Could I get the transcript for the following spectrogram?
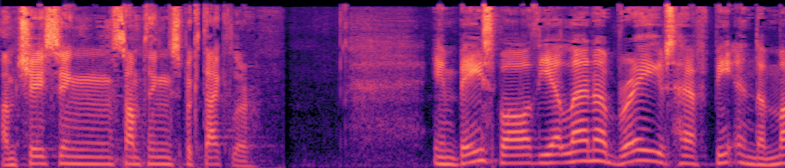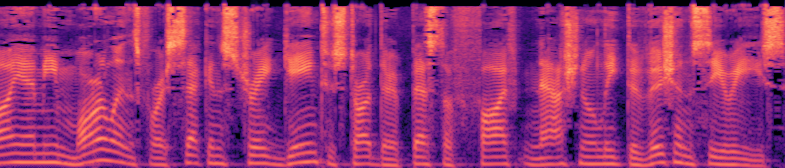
I'm chasing something spectacular. In baseball, the Atlanta Braves have beaten the Miami Marlins for a second straight game to start their best of five National League Division Series.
